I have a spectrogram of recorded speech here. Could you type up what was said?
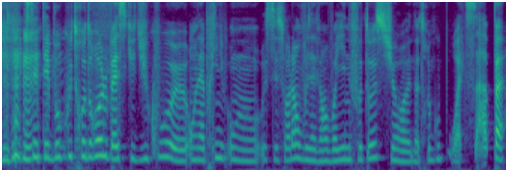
C'était beaucoup trop drôle parce que du coup, euh, on a pris, on- ce soir-là, on vous avait envoyé une photo sur euh, notre groupe WhatsApp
